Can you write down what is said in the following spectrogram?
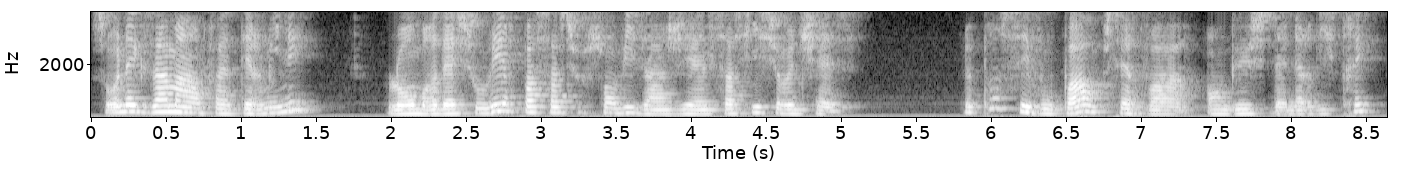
Son examen enfin terminé, l'ombre d'un sourire passa sur son visage et elle s'assit sur une chaise. Ne pensez-vous pas, observa Angus d'un air distrait,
